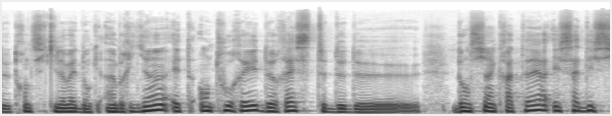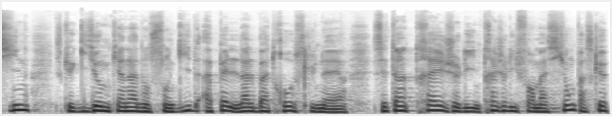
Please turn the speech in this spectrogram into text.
de 36 km, donc imbrien, est entouré de restes d'anciens de, cratères et ça dessine ce que Guillaume Cana, dans son guide, appelle l'albatros lunaire. C'est un une très jolie formation parce que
